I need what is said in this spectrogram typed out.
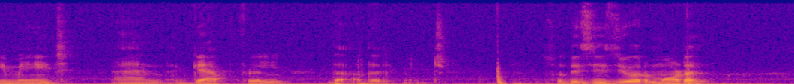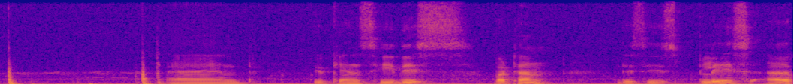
image and gap fill the other image. So this is your model and you can see this button. This is place a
